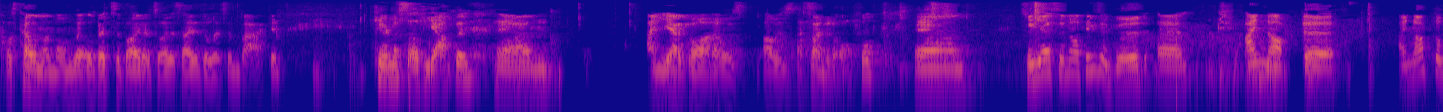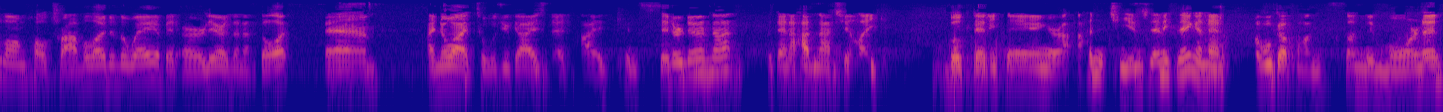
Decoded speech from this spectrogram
I was telling my mum little bits about it, so I decided to listen back and hear myself yapping. Um, and yeah, God, I was, I was, I sounded awful. Um, so yeah, so no, things are good. Um, I knocked the, I knocked the long haul travel out of the way a bit earlier than I thought. Um, I know I told you guys that I'd consider doing that, but then I hadn't actually like booked anything or I hadn't changed anything. And then I woke up on Sunday morning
